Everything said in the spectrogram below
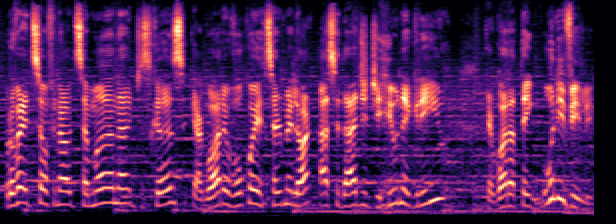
Aproveite seu final de semana, descanse, que agora eu vou conhecer melhor a cidade de Rio Negrinho, que agora tem Univille.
